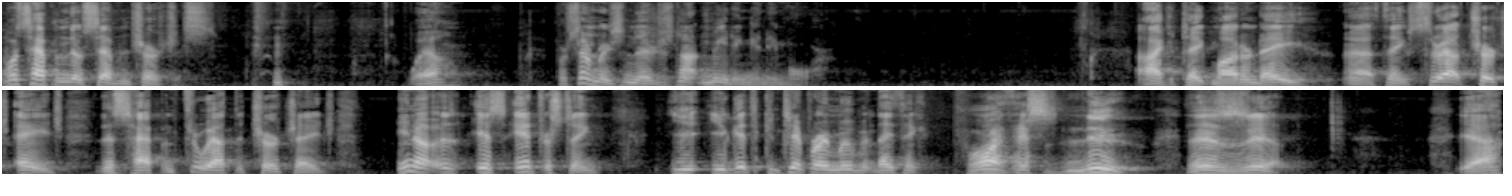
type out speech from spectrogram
what's happened to those seven churches? well, for some reason, they're just not meeting anymore. I could take modern day uh, things throughout church age. This happened throughout the church age. You know, it's interesting. You, you get the contemporary movement, they think, boy, this is new. This is it. Yeah,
